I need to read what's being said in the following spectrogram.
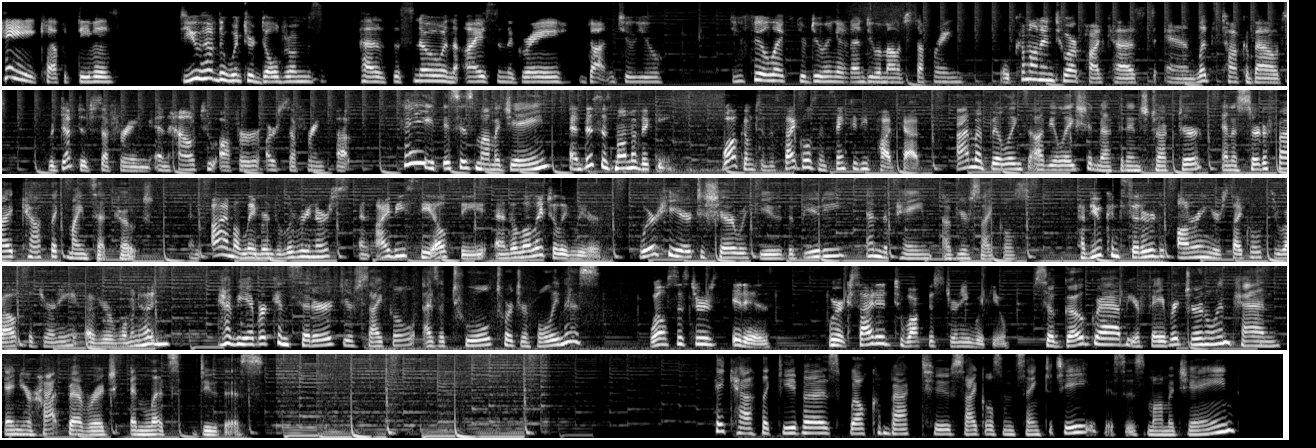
Hey, Catholic Divas. Do you have the winter doldrums? Has the snow and the ice and the gray gotten to you? Do you feel like you're doing an undue amount of suffering? Well, come on into our podcast and let's talk about redemptive suffering and how to offer our suffering up. Hey, this is Mama Jane. And this is Mama Vicki. Welcome to the Cycles and Sanctity podcast. I'm a Billings ovulation method instructor and a certified Catholic mindset coach and I'm a labor and delivery nurse, an IBCLC, and a La Leche League leader. We're here to share with you the beauty and the pain of your cycles. Have you considered honoring your cycle throughout the journey of your womanhood? Have you ever considered your cycle as a tool towards your holiness? Well, sisters, it is. We're excited to walk this journey with you. So go grab your favorite journal and pen and your hot beverage, and let's do this. Hey, Catholic Divas. Welcome back to Cycles and Sanctity. This is Mama Jane.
